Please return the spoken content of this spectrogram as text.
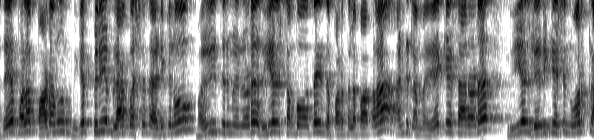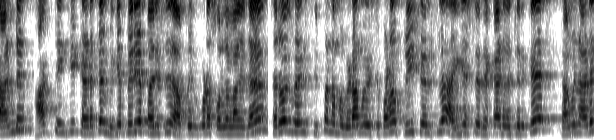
அதே போல படமும் மிகப்பெரிய பிளாக் பஸ்டர் அடிக்கணும். மகிழ் திருமணியோட ரியல் சம்பவத்தை இந்த படத்துல பார்க்கலாம். அண்ட் நம்ம ஏகே சாரோட ரியல் டெடிகேஷன் ஒர்க் அண்ட் ஆக்டிங்க்கு கிடைச்ச மிகப்பெரிய பரிசு அப்படின்னு கூட சொல்லலாம் இதை. சரி ஓகே ஃப்ரெண்ட்ஸ் இப்போ நம்ம விடாமுயற்சி படம் ப்ரீ சேல்ஸ்ல ஹையஸ்ட் ரெக்கார்டு வச்சிருக்கு. தமிழ்நாடு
